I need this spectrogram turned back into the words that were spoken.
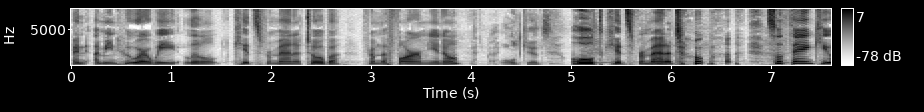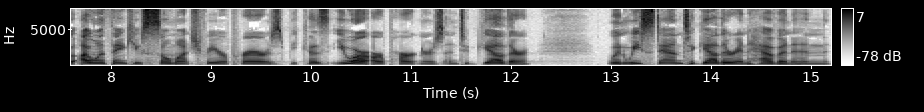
And I mean, who are we? Little kids from Manitoba, from the farm, you know? Old kids. Old kids from Manitoba. so thank you. I want to thank you so much for your prayers because you are our partners. And together, when we stand together in heaven and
